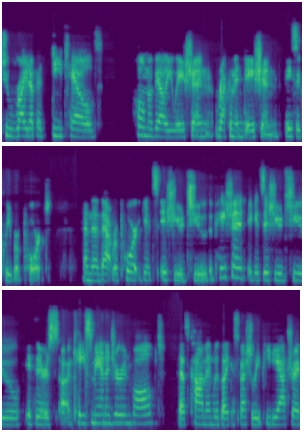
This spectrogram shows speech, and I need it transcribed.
to write up a detailed home evaluation recommendation, basically report. And then that report gets issued to the patient. It gets issued to, if there's a case manager involved, that's common with like especially pediatric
